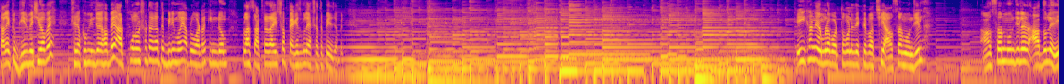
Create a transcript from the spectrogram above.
তাহলে একটু ভিড় বেশি হবে, সেটা খুব এনজয় হবে। আর পনেরোশো টাকাতে বিনিময়ে আপনি ওয়াটার কিংডম প্লাস আটটা রাইড সব প্যাকেজগুলো একসাথে পেয়ে যাবেন। এইখানে আমরা বর্তমানে দেখতে পাচ্ছি আহসান মঞ্জিল। আহসান মঞ্জিলের আদলেই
